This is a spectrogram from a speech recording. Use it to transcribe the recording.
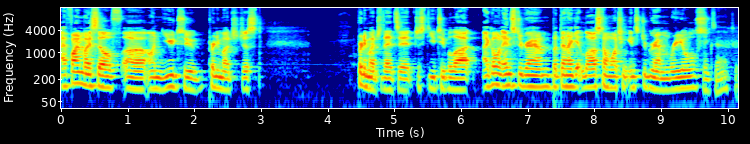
I find myself uh, on YouTube pretty much just. Pretty much that's it. Just YouTube a lot. I go on Instagram, but then I get lost on watching Instagram reels. Exactly.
